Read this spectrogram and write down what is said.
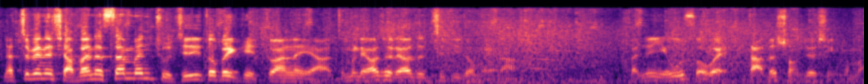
那这边的小帆的三本主基地都被给端了呀，怎么聊着聊着基地都没了？反正也无所谓，打得爽就行了嘛。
